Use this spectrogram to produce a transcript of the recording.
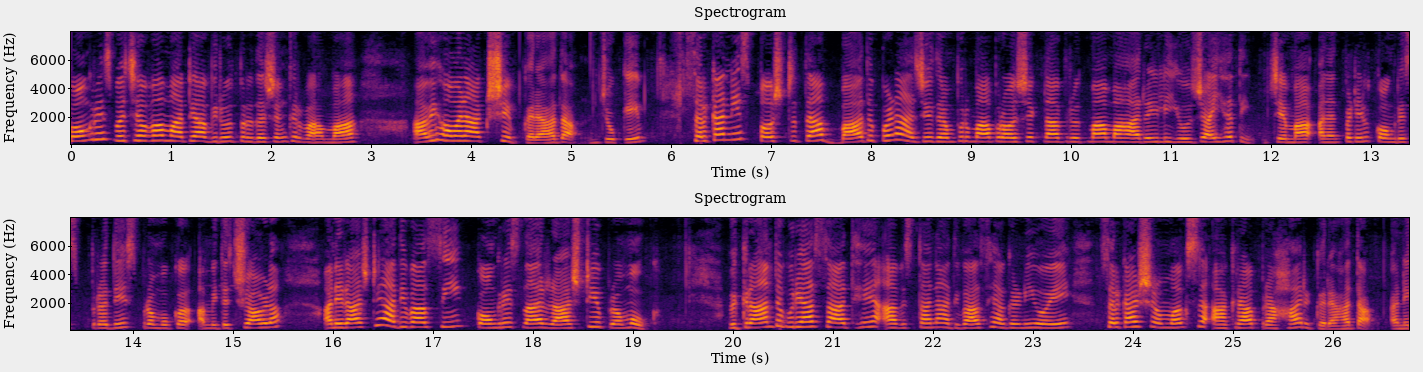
કોંગ્રેસ બચાવવા માટે આ વિરોધ પ્રદર્શન કરવામાં આવી હોવાના આક્ષેપ કર્યા હતા. જોકે સરકારની સ્પષ્ટતા બાદ પણ આજે ધરમપુરમાં પ્રોજેક્ટના વિરોધમાં મહારેલી યોજાઈ હતી, જેમાં અનંત પટેલ કોંગ્રેસ પ્રદેશ પ્રમુખ અમિત ચાવડા અને રાષ્ટ્રીય આદિવાસી કોંગ્રેસના રાષ્ટ્રીય પ્રમુખ વિક્રાંત ભુરિયા સાથે આ વિસ્તારના આદિવાસી અગ્રણીઓએ સરકાર સમક્ષ આકરા પ્રહાર કર્યા હતા અને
